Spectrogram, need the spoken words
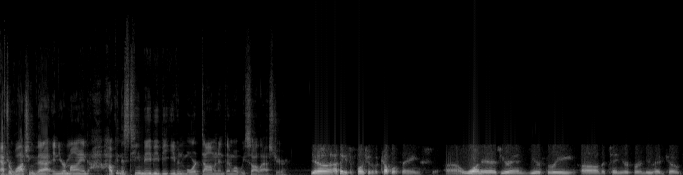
After watching that, in your mind, how can this team maybe be even more dominant than what we saw last year? You know, I think it's a function of a couple of things. Uh, one is you're in year three of a tenure for a new head coach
